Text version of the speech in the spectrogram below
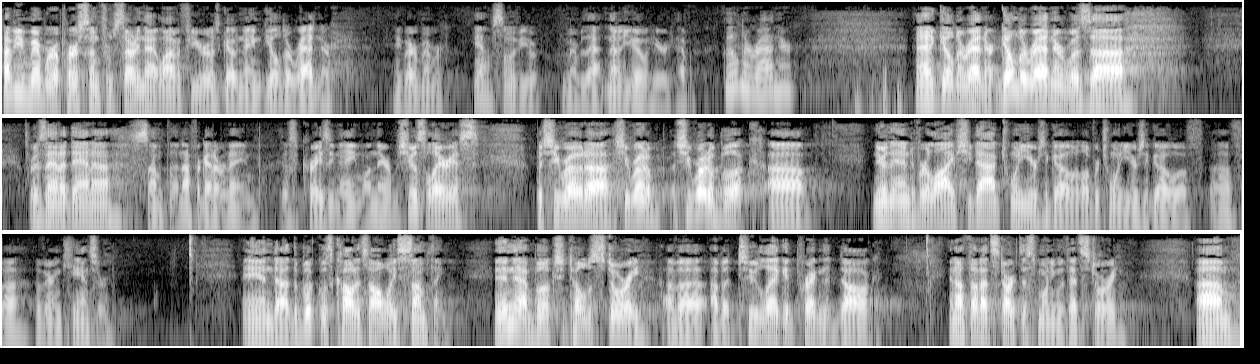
How do you remember a person from Saturday Night Live a few years ago named Gilda Radner? Anybody remember? Yeah, some of you remember that. None of you over here have a Gilda Radner. And Gilda Radner. Gilda Radner was uh, Rosanna Dana something. I forgot her name. It was a crazy name on there, but she was hilarious. But she wrote a she wrote a she wrote a book uh, near the end of her life. She died 20 years ago, over 20 years ago of of uh, ovarian cancer. And uh, the book was called "It's Always Something." And in that book, she told a story of a of a two-legged pregnant dog. And I thought I'd start this morning with that story. Um,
